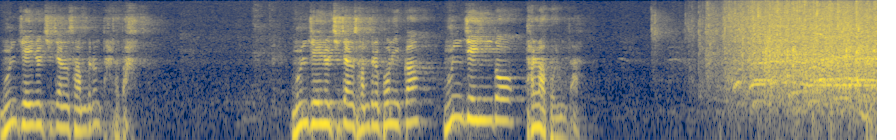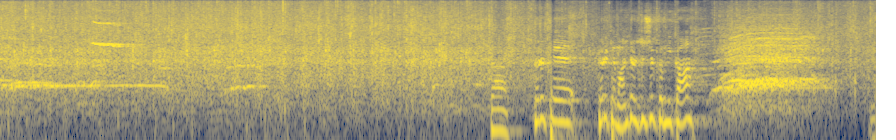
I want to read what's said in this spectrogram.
문재인을 지지하는 사람들은 다르다. 문재인을 지지하는 사람들을 보니까 문재인도 달라 보인다. 자, 그렇게, 그렇게 만들어 주실 겁니까? 예.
